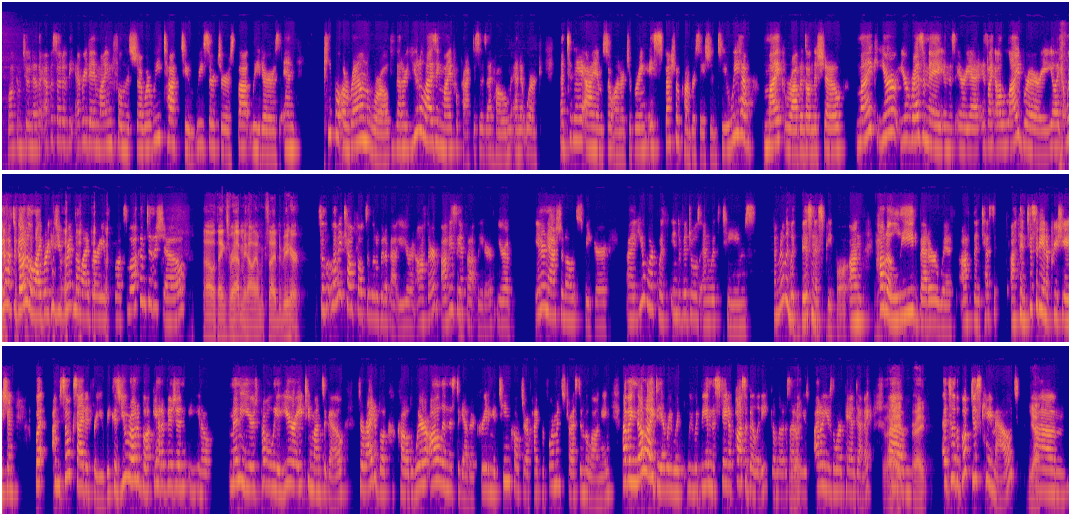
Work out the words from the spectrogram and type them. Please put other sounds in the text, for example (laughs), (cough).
Welcome to another episode of the Everyday Mindfulness Show, where we talk to researchers, thought leaders, and people around the world that are utilizing mindful practices at home and at work. And today I am so honored to bring a special conversation to you. We have Mike Robbins on the show. Mike, your your resume in this area is like a library. You're like we don't have to go to the library because you've written a library of books. Welcome to the show. Oh, thanks for having me, Holly. I'm excited to be here. So let me tell folks a little bit about you. You're an author, obviously a thought leader. You're a international speaker. Uh, you work with individuals and with teams and really with business people on how to lead better with authenticity, authenticity and appreciation. But I'm so excited for you because you wrote a book, you had a vision, you know, many years, probably a year, 18 months ago, to write a book called We're All in This Together, creating a team culture of high performance, trust, and belonging. Having no idea we would we would be in the state of possibility. You'll notice I don't use I don't use the word pandemic. Right, um, right. And so the book just came out. Yeah. Um,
